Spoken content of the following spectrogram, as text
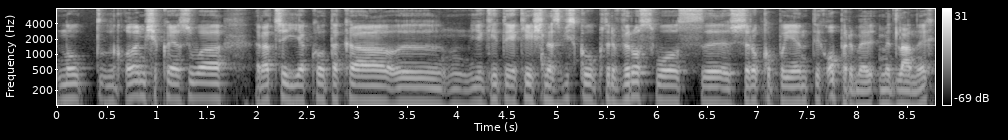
no, ona mi się kojarzyła raczej jako taka jakieś nazwisko, które wyrosło z szeroko pojętych oper mydlanych.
